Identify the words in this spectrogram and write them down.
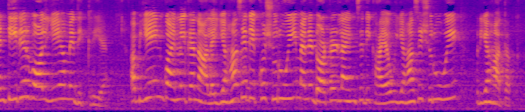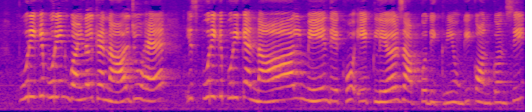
एंटीरियर वॉल ये हमें दिख रही है। अब ये इनग्वाइनल कैनाल है, यहाँ से देखो शुरू हुई, मैंने डॉटेड लाइन से दिखाया हुआ यहाँ से शुरू हुई और यहाँ तक। पूरी की पूरी इनग्वाइनल कैनाल जो है इस पूरी की पूरी कैनाल में देखो, एक लेयर्स आपको दिख रही होंगी। कौन कौन सी?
